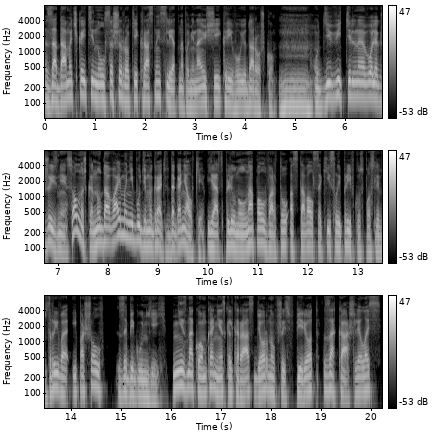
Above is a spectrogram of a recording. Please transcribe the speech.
За дамочкой тянулся широкий красный след, напоминающий кривую дорожку. «Ммм, удивительная воля к жизни. Солнышко, ну давай мы не будем играть в догонялки». Я сплюнул на пол, во рту оставался кислый привкус после взрыва и пошел за бегуньей. Незнакомка, несколько раз дернувшись вперед, закашлялась,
